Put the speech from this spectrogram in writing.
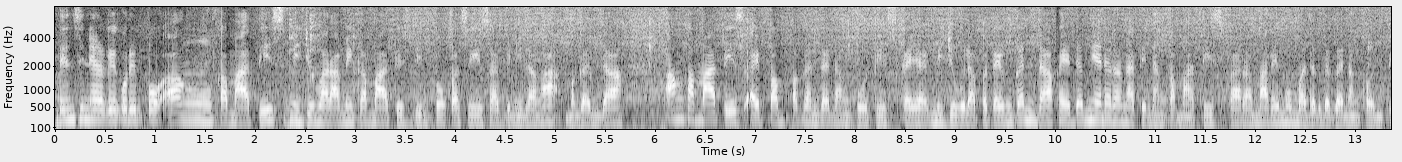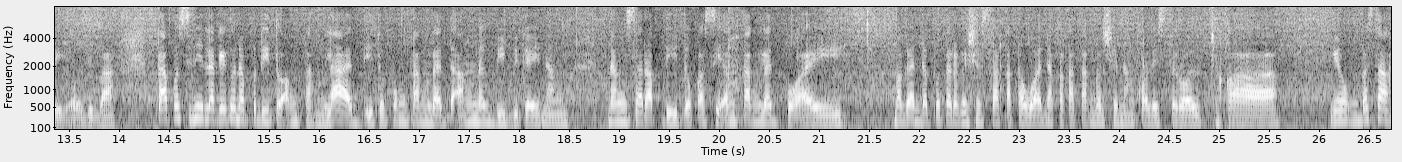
Then sinilagay ko rin po ang kamatis. Medyo maraming kamatis din po kasi sabi nila nga maganda. Ang kamatis ay pampaganda ng kutis. Kaya medyo wala pa tayong ganda. Kaya damihan na lang natin ng kamatis para maray mo madagdagan ng konti. O, ba? Tapos sinilagay ko na po dito ang tanglad. Ito pong tanglad ang nagbibigay ng, ng sarap dito kasi ang tanglad po ay maganda po talaga siya sa katawan. Nakakatanggal siya ng cholesterol. Tsaka yung basta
